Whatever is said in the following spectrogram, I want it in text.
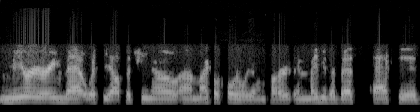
Mirroring that with the Al Pacino, um, Michael Corleone part, and maybe the best acted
